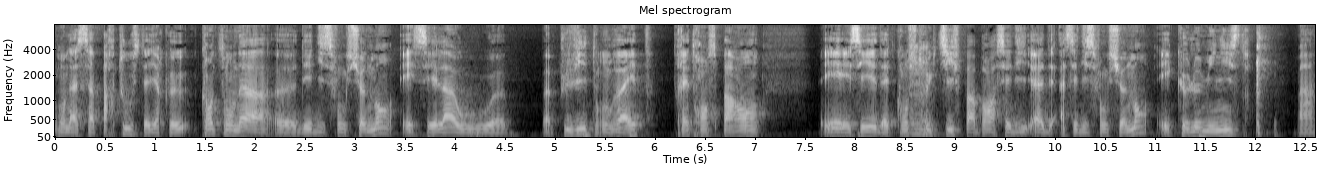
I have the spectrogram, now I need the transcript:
On a ça partout, c'est-à-dire que quand on a euh, des dysfonctionnements, et c'est là où euh, bah, plus vite on va être très transparent et essayer d'être constructif par rapport à ces, à ces, dysfonctionnements, et que le ministre, ben,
